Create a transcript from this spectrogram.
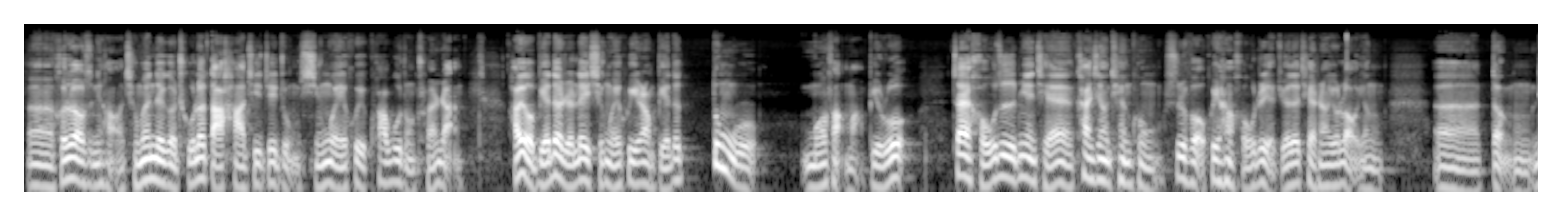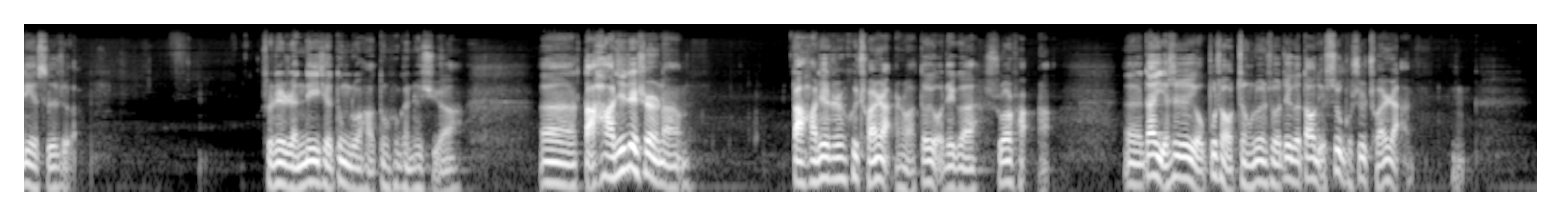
嗯，何子老师你好，请问这个除了打哈欠这种行为会跨物种传染，还有别的人类行为会让别的动物模仿吗？比如？在猴子面前看向天空，是否会让猴子也觉得天上有老鹰？呃，等猎食者。说这人的一些动作哈，动物跟着学啊。嗯，打哈欠这事儿呢，打哈欠是会传染是吧？都有这个说法啊。嗯，但也是有不少争论，说这个到底是不是传染？嗯，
